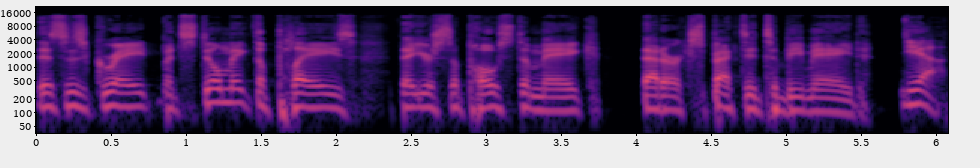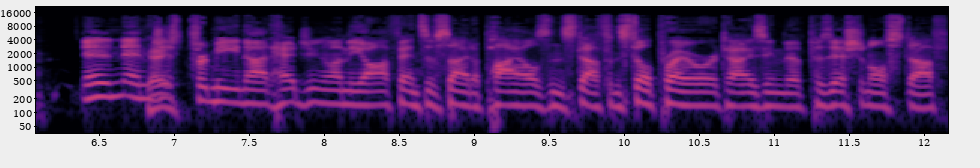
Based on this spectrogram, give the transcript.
this is great but still make the plays that you're supposed to make that are expected to be made Yeah. And and Okay. just for me not hedging on the offensive side of piles and stuff and still prioritizing the positional stuff.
